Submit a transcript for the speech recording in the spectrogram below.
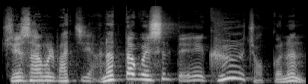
죄사함을 받지 않았다고 했을 때그 조건은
